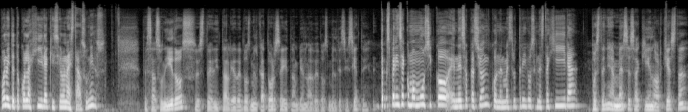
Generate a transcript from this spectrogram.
Bueno, y te tocó la gira que hicieron a Estados Unidos de Estados Unidos, este, de Italia de 2014 y también la de 2017. ¿Tu experiencia como músico en esa ocasión con el maestro Trigos en esta gira? Pues tenía meses aquí en la orquesta.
